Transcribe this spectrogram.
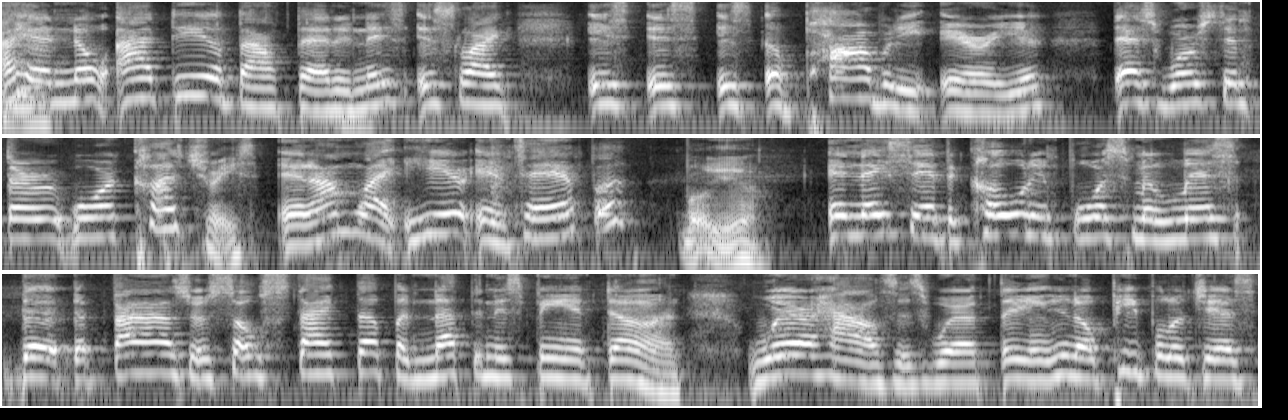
I had no idea about that, and it's, it's like it's, it's it's a poverty area that's worse than third world countries. And I'm like here in Tampa, Oh yeah. And they said the code enforcement list, the, the fines are so stacked up and nothing is being done. Warehouses where things, you know, people are just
